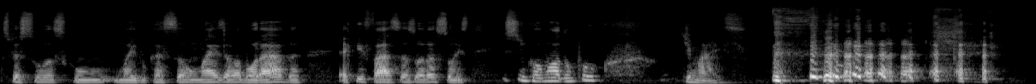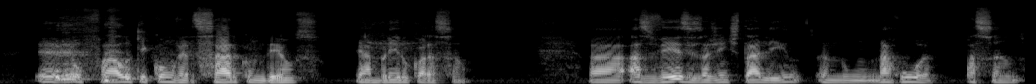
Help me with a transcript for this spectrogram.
as pessoas com uma educação mais elaborada é que fazem as orações. Isso incomoda um pouco? Demais. É, eu falo que conversar com Deus é abrir o coração. Ah, às vezes a gente está ali na rua, passando,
